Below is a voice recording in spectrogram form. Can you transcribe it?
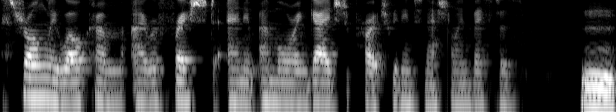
strongly welcome a refreshed and a more engaged approach with international investors. Mm.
